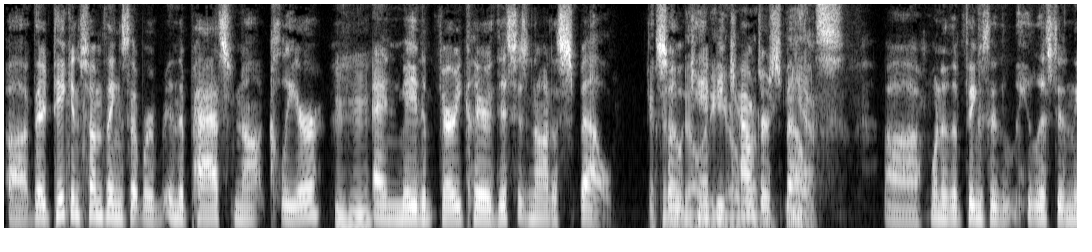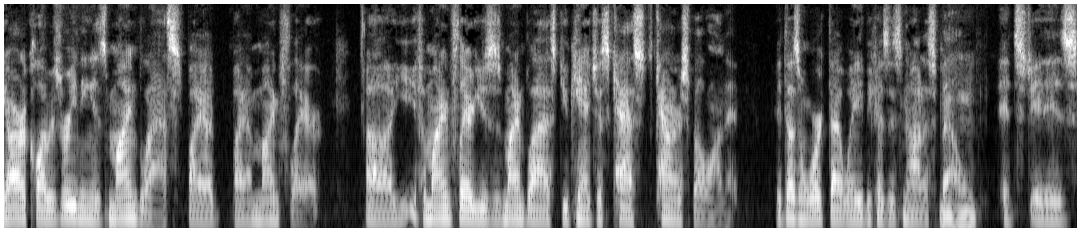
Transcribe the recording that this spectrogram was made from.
uh, they've taken some things that were in the past not clear mhm. and made it very clear this is not a spell. It's so it can't be counterspelled. yes Uh, one of the things that he listed in the article I was reading is mind blast by a by a mind flayer. Uh, if a mind flayer uses mind blast, you can't just cast counterspell on it. It doesn't work that way because it's not a spell. Mhm. It's it is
